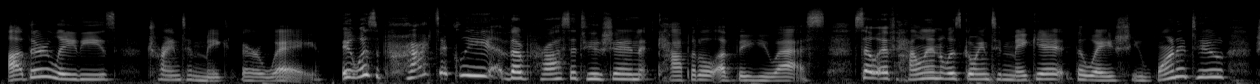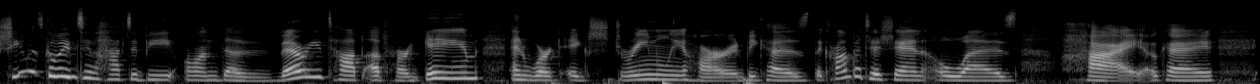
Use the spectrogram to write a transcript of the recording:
other ladies trying to make their way. It was practically the prostitution capital of the US. So, if Helen was going to make it the way she wanted to, she was going to have to be on the very top of her game and work extremely hard because the competition was high, okay?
